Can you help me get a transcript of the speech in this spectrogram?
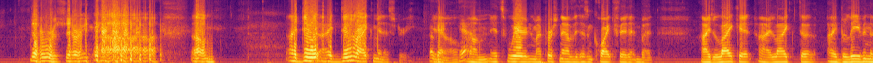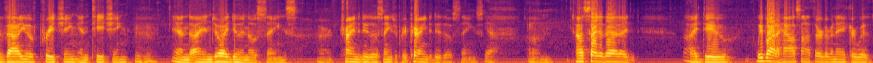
that are worth sharing. um, I do. I do like ministry. Okay, You know, yeah. um, it's weird. My personality doesn't quite fit it, but I like it. I like the. I believe in the value of preaching and teaching, Mm-hmm. and I enjoy doing those things, or trying to do those things, or preparing to do those things. Yeah. Um, Outside of that, I, I do. We bought a house on a third of an acre with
